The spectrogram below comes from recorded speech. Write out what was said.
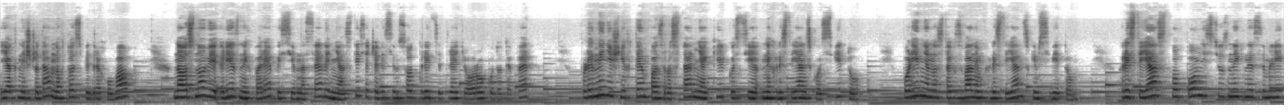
як нещодавно хтось підрахував, на основі різних переписів населення з 1833 року дотепер, при нинішніх темпах зростання кількості нехристиянського світу порівняно з так званим християнським світом, християнство повністю зникне з землі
